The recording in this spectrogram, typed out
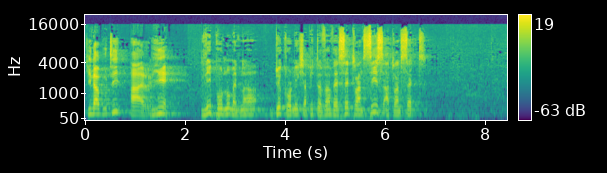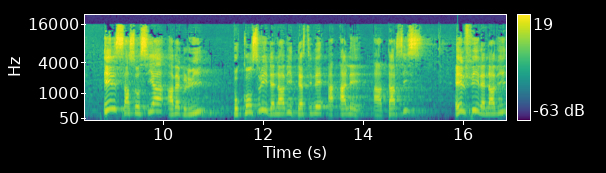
qui n'aboutit à rien. Lis pour nous maintenant 2 Chroniques, chapitre 20, verset 36 à 37. Il s'associa avec lui pour construire des navires destinés à aller à Tarsis, et il fit les navires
